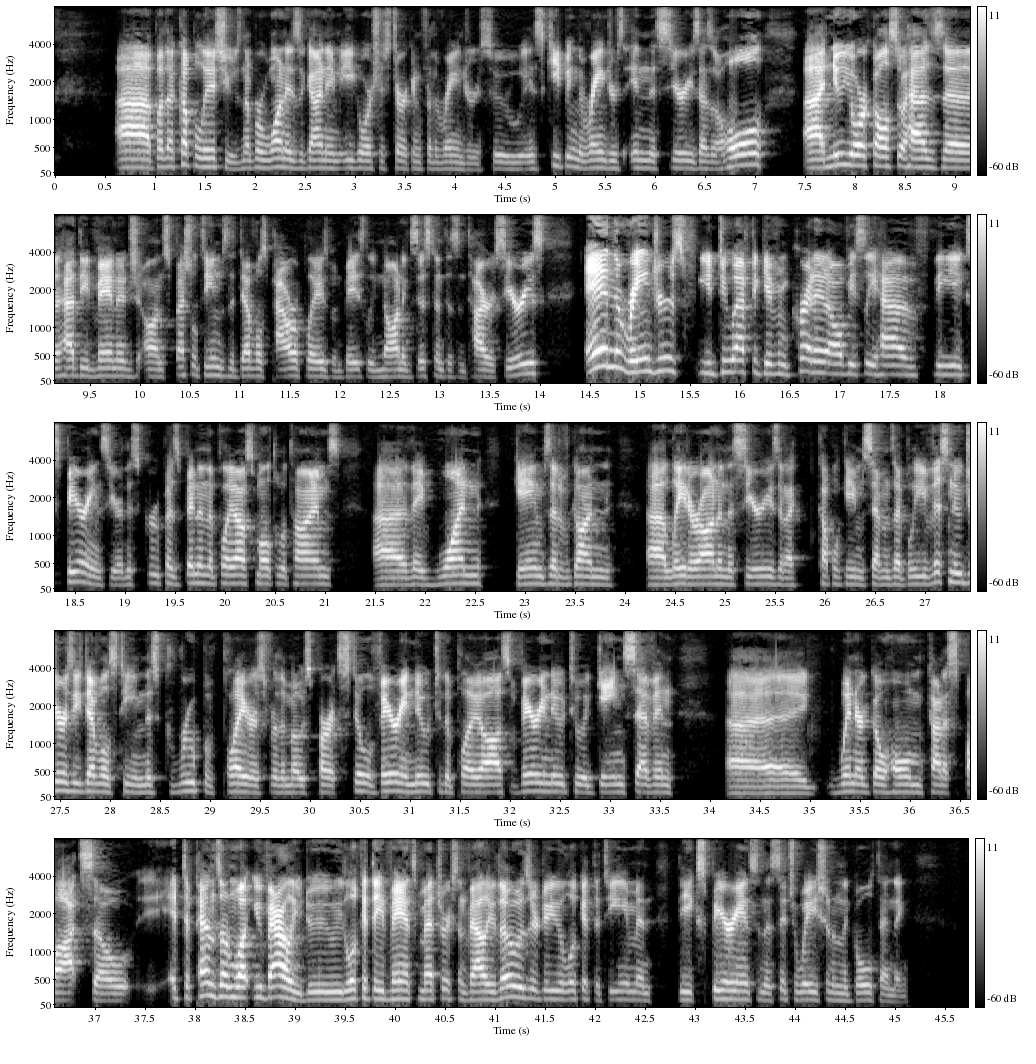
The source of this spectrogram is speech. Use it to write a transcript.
Uh, but a couple issues. Number one is a guy named Igor Shesterkin for the Rangers, who is keeping the Rangers in this series as a whole. Uh, New York also has uh, had the advantage on special teams. The Devils' power play has been basically non existent this entire series. And the Rangers, you do have to give them credit, obviously have the experience here. This group has been in the playoffs multiple times. Uh, they've won games that have gone uh, later on in the series and a couple game sevens, I believe. This New Jersey Devils team, this group of players for the most part, still very new to the playoffs, very new to a game seven uh, win or go home kind of spot. So it depends on what you value. Do you look at the advanced metrics and value those, or do you look at the team and the experience and the situation and the goaltending?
